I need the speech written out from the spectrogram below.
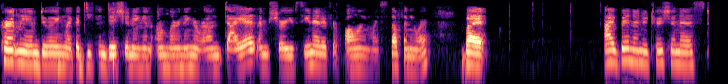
currently I'm doing like a deconditioning and unlearning around diet. I'm sure you've seen it if you're following my stuff anywhere. But I've been a nutritionist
